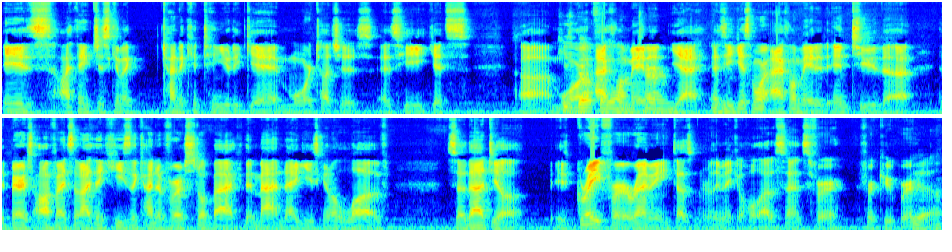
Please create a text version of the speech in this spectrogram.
is, I think, just going to kind of continue to get more touches as he gets uh, more built for the long acclimated. Yeah, as he Mhm. gets more acclimated into the the Bears offense, and I think he's the kind of versatile back that Matt Nagy is going to love. So that deal is great for Remy. Doesn't really make a whole lot of sense for for Cooper. yeah.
